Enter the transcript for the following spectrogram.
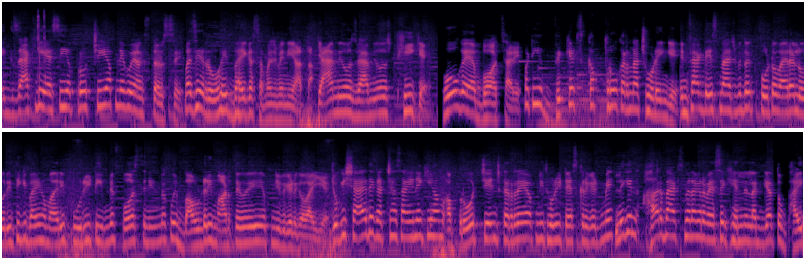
एग्जैक्टली ऐसी ही अप्रोच चाहिए अपने को यंगस्टर्स से। बस ये रोहित भाई का समझ में नहीं आता। कैमियोज वैमियोज ठीक है, हो गए अब बहुत सारे बट ये विकेट्स कब थ्रो करना छोड़ेंगे? इनफैक्ट इस मैच में तो एक फ़ोटो वायरल हो रही थी कि भाई हमारी पूरी टीम ने फ़र्स्ट इनिंग में कोई बाउंड्री मारते हुए ही अपनी विकेट गवाई है, जो कि शायद एक अच्छा साइन है कि हम अप्रोच चेंज कर रहे हैं अपनी थोड़ी टेस्ट क्रिकेट में। लेकिन हर बैट्समैन अगर वैसे खेलने लग गया तो भाई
